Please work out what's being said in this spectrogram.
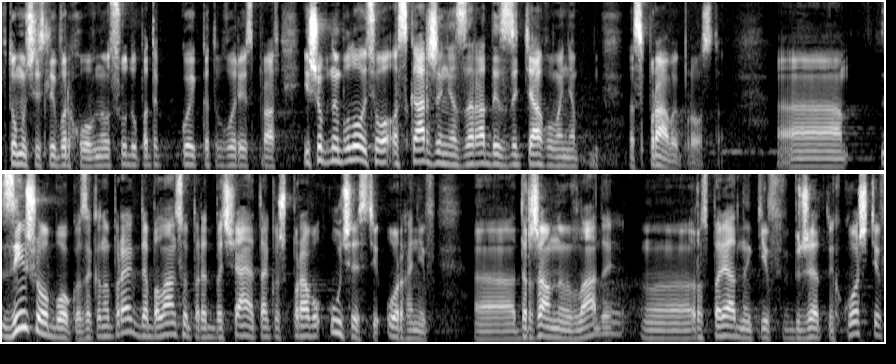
в тому числі Верховного суду по такої категорії справ, і щоб не було цього оскарження заради затягування справи просто. З іншого боку, законопроект для балансу передбачає також право участі органів е, державної влади, е, розпорядників бюджетних коштів,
